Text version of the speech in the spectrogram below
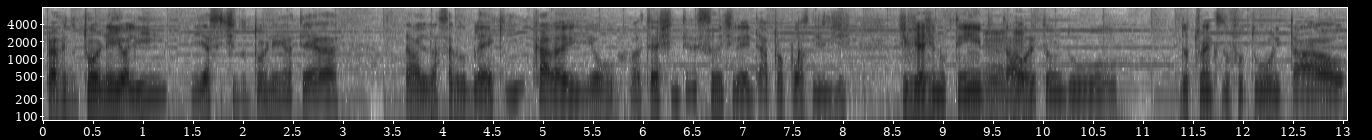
pra ver do torneio ali e assisti do torneio até a da saga do Black. E, cara, eu até achei interessante né, a proposta dele de, de viagem no tempo Uhum. e tal, o retorno do, do Trunks do futuro e tal.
